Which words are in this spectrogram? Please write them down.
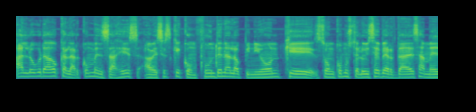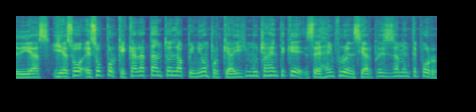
han logrado calar con mensajes a veces que confunden a la opinión, que son, como usted lo dice, verdades a medias. Y eso, eso ¿por qué cala tanto en la opinión? Porque hay mucha gente que se deja influenciar precisamente por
